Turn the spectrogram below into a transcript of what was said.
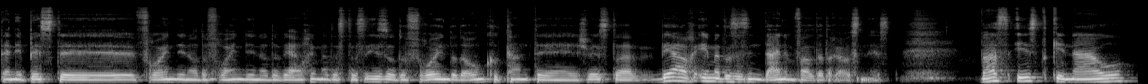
deine beste Freundin oder Freundin oder wer auch immer das das ist oder Freund oder Onkel, Tante, Schwester, wer auch immer das es in deinem Fall da draußen ist. Was ist genau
